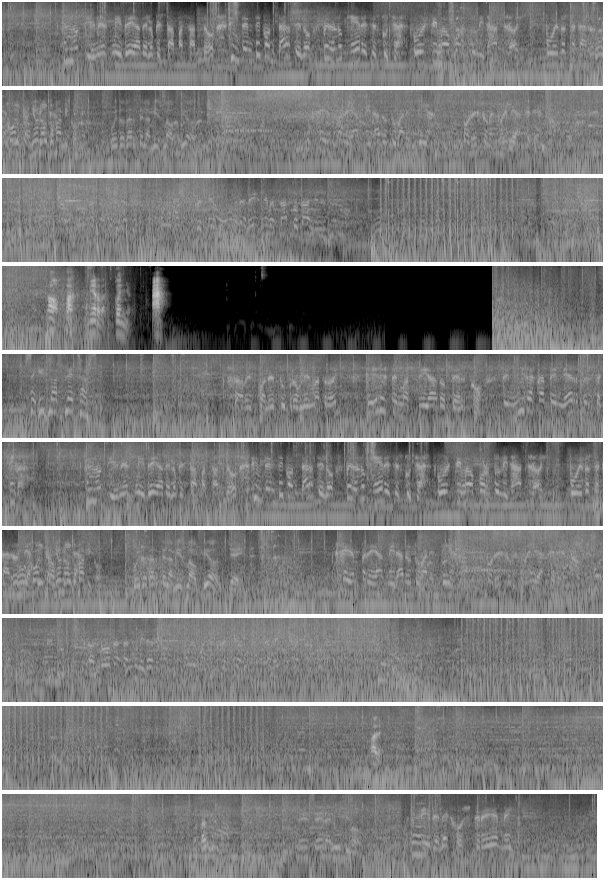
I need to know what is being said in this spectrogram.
No tienes ni idea de lo que está pasando. Intenté contártelo, pero no quieres escuchar. Última oportunidad, Troy. Puedo sacaros Ojo cañón vida. automático. Puedo darte la misma opción. Siempre he admirado tu valentía. Por eso me duele hacer esto. Tenéis libertad total. No, fuck, mierda, coño. Ah. Seguid las flechas. ¿Sabes cuál es tu problema, Troy? Que eres demasiado terco. Te niegas a tener perspectiva. No tienes ni idea de lo que está pasando. Intenté contártelo, pero no quieres escuchar. Última oportunidad, Troy. Puedo sacaros de aquí con vida. automático. Puedo darte la misma opción, Jane. Siempre he admirado tu valentía. Por eso me duele hacer esto. A todas las unidades,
